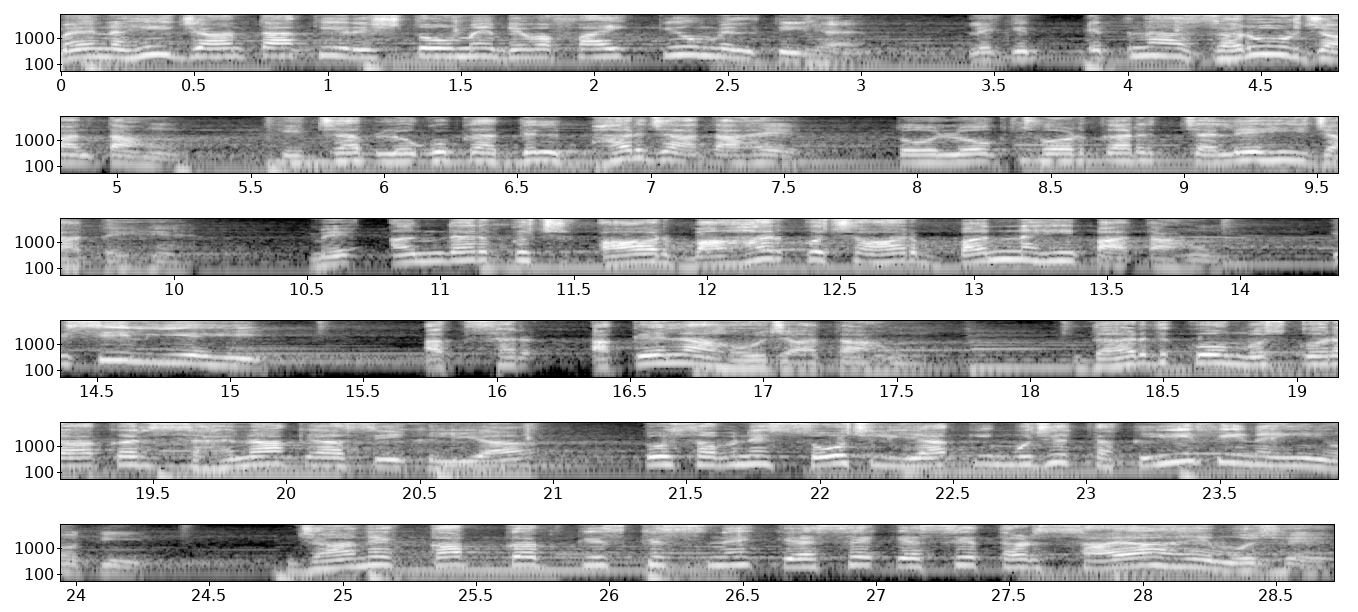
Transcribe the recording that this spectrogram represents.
मैं नहीं जानता कि रिश्तों में बेवफाई क्यों मिलती है, लेकिन इतना ज़रूर जानता हूँ कि जब लोगों का दिल भर जाता है तो लोग छोड़कर चले ही जाते हैं। मैं अंदर कुछ और, बाहर कुछ और बन नहीं पाता हूँ। इसीलिए ही अक्सर अकेला हो जाता हूँ। दर्द को मुस्कुराकर सहना क्या सीख लिया? तो सबने सोच लिया कि मुझे तकलीफ़ ही नहीं होती। जाने कब कब किस किस ने कैसे कैसे तरसाया है मुझे।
